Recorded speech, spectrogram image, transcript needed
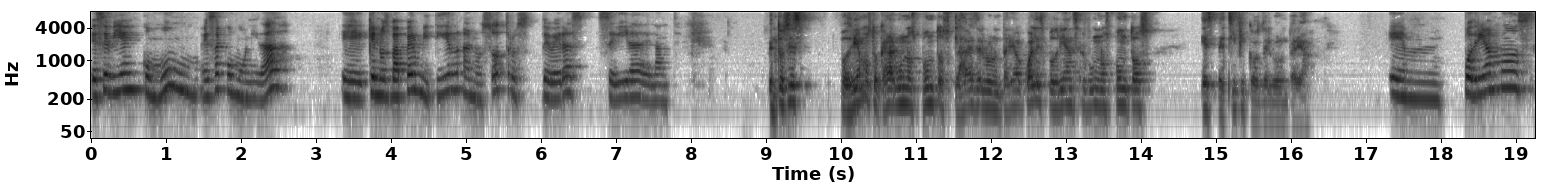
ese bien común, esa comunidad eh, que nos va a permitir a nosotros de veras seguir adelante. Entonces, podríamos tocar algunos puntos claves del voluntariado. ¿Cuáles podrían ser unos puntos específicos del voluntariado? Em, podríamos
